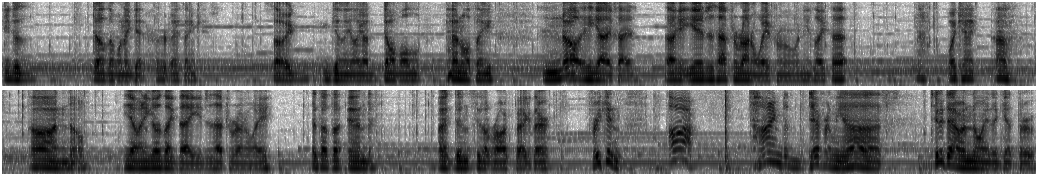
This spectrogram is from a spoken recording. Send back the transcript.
He just doesn't want to get hurt. I think. So he gives me like a double penalty. No. Oh, he got excited. Okay, you just have to run away from him when he's like that. Why can't I? Uh, oh no! Yeah, when he goes like that, you just have to run away. It's at the end. I didn't see the rock back there. Freaking ah! Timed differently. Ah, too damn annoying to get through.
